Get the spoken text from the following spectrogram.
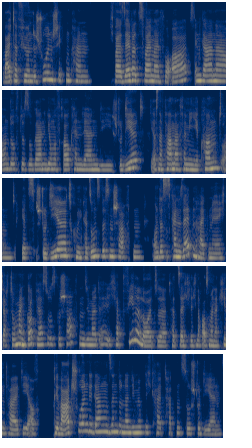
weiterführende Schulen schicken können ich war selber zweimal vor Ort in Ghana und durfte sogar eine junge Frau kennenlernen, die studiert, die aus einer Pharmafamilie kommt und jetzt studiert Kommunikationswissenschaften. Und das ist keine Seltenheit mehr. Ich dachte, oh mein Gott, wie hast du das geschafft? Und sie meinte, hey, ich habe viele Leute tatsächlich noch aus meiner Kindheit, die auf Privatschulen gegangen sind und dann die Möglichkeit hatten zu studieren.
